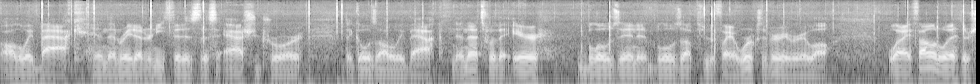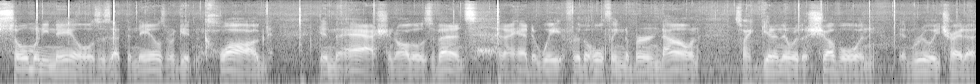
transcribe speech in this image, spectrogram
all the way back, and then right underneath it is this ash drawer that goes all the way back. And that's where the air blows in, it blows up through the fire. It works very, very well. What I found with there's so many nails is that the nails were getting clogged in the ash and all those vents, and I had to wait for the whole thing to burn down so I could get in there with a shovel and, and really try to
